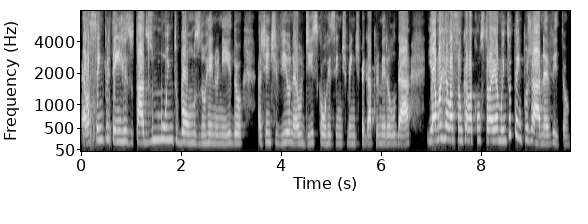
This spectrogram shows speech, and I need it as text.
Ela sempre tem resultados muito bons no Reino Unido. A gente viu, né, o Disco recentemente pegar primeiro lugar. E é uma relação que ela constrói há muito tempo já, né, Vitor?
